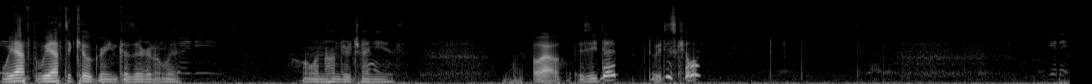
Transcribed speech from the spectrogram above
We have to we have to kill green because they're gonna win. Chinese. 100 Chinese. Wow, is he dead? Did we just kill him? Right.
